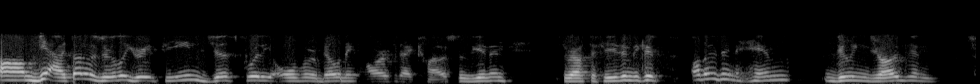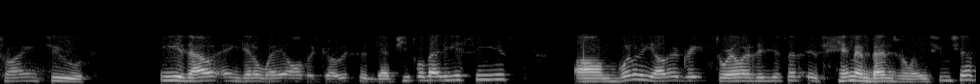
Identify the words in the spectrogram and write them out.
Um, yeah, I thought it was a really great scene just for the overbuilding arc that Klaus was given throughout the season because other than him doing drugs and trying to ease out and get away all the ghosts and dead people that he sees, um, one of the other great storylines that you said is him and Ben's relationship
